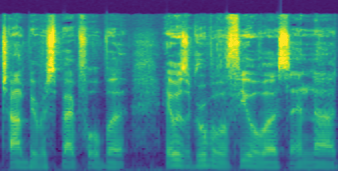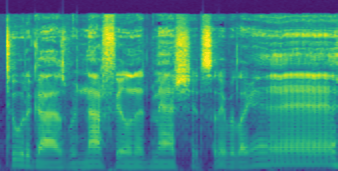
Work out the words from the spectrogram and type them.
trying to be respectful. But it was a group of a few of us, and uh, two of the guys were not feeling that mask shit, so they were like, "Eh."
